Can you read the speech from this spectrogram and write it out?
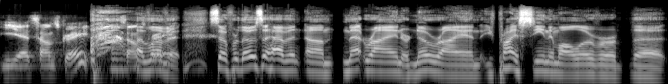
Yeah, it sounds great. Sounds I love great. it. So for those that haven't um, met Ryan or know Ryan, you've probably seen him all over the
